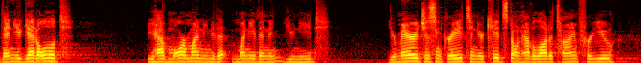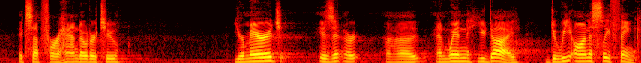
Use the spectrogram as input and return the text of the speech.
Then you get old, you have more money, money than you need. Your marriage isn't great, and your kids don't have a lot of time for you except for a handout or two. Your marriage isn't, or, uh, and when you die, do we honestly think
